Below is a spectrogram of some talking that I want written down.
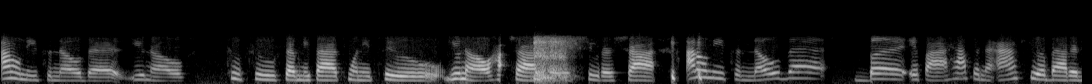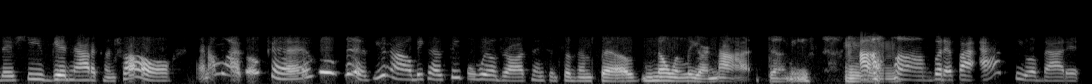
I don't need to know that, you know, two two seventy five twenty two, you know, hot shot or shooter shot. I don't need to know that. But if I happen to ask you about it, if she's getting out of control, and I'm like, okay, who's this? You know, because people will draw attention to themselves, knowingly or not, dummies. Mhm. Um, but if I ask you about it,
